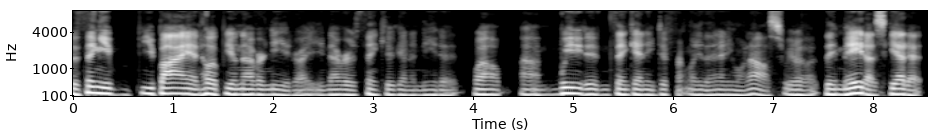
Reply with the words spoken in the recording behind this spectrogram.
the thing you you buy and hope you'll never need, right? You never think you're going to need it. Well, um, we didn't think any differently than anyone else. We were, they made us get it,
